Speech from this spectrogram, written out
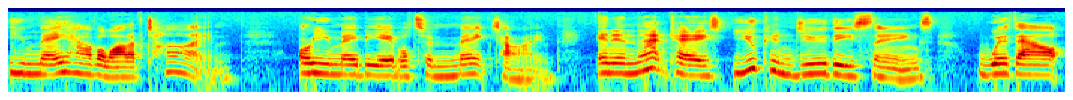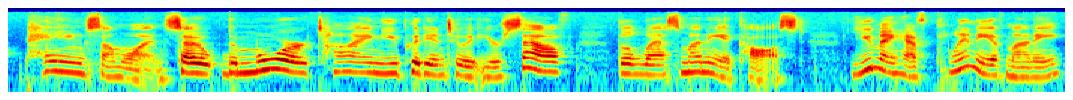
you may have a lot of time or you may be able to make time. And in that case, you can do these things without paying someone. So the more time you put into it yourself, the less money it costs. You may have plenty of money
